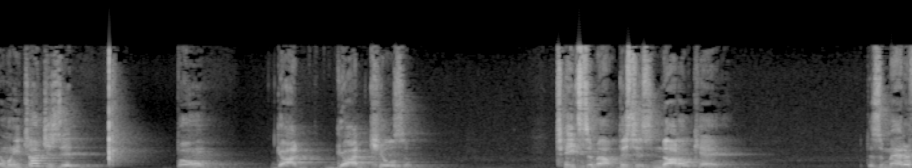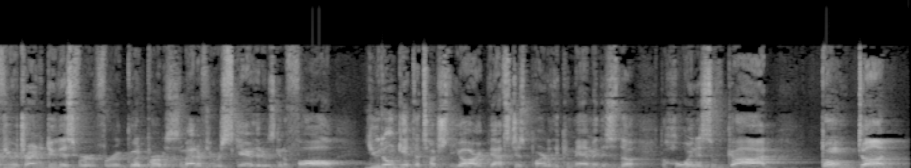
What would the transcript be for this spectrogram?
And when he touches it, boom, God, God kills him, takes him out. This is not okay. Doesn't matter if you were trying to do this for, for a good purpose, doesn't matter if you were scared that it was going to fall. You don't get to touch the ark. That's just part of the commandment. This is the, the holiness of God. Boom, done.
